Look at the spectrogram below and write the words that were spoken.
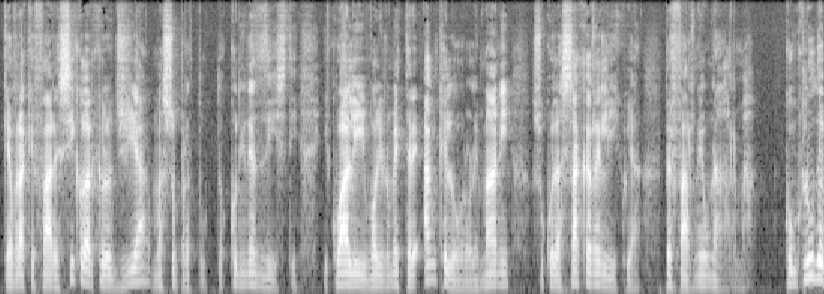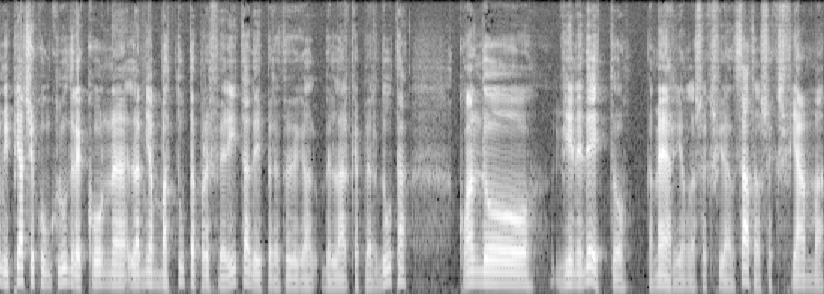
che avrà a che fare sì con l'archeologia, ma soprattutto con i nazisti, i quali vogliono mettere anche loro le mani su quella sacra reliquia per farne un'arma. Concludo e mi piace concludere con la mia battuta preferita dei Predatori dell'Arca Perduta, quando viene detto da Marion, la sua ex fidanzata, la sua ex fiamma,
